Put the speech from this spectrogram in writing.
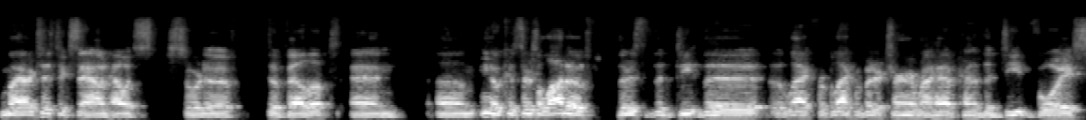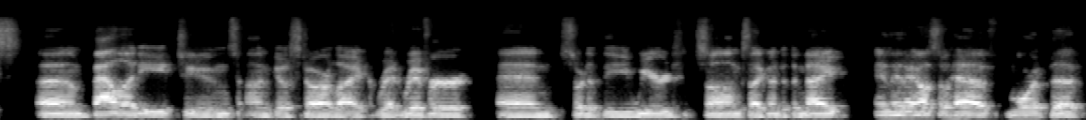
my artistic sound, how it's sort of developed and um, you know, because there's a lot of there's the deep the lack for lack of a better term, I have kind of the deep voice um ballady tunes on Ghost Star like Red River and sort of the weird songs like Under the Night. And then I also have more of the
